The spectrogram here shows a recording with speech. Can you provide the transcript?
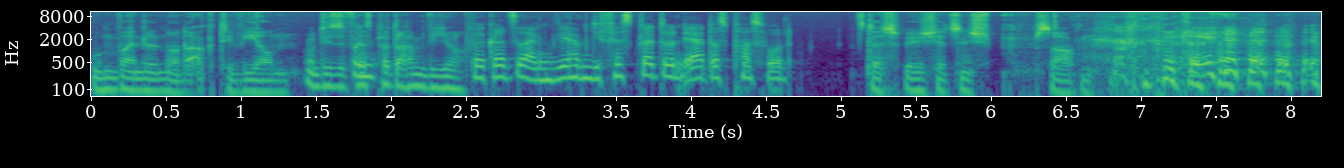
umwandeln oder aktivieren. Und diese Festplatte und, haben wir. Ich wollte gerade sagen, wir haben die Festplatte und er hat das Passwort. Das will ich jetzt nicht sagen. okay,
